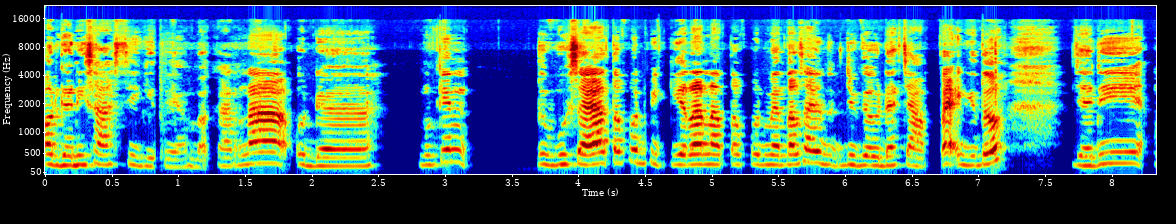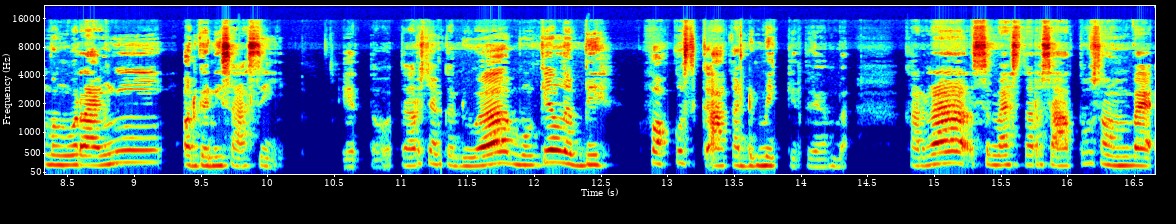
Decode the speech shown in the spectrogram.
organisasi gitu ya Mbak. Karena udah mungkin tubuh saya ataupun pikiran ataupun mental saya juga udah capek gitu jadi mengurangi organisasi itu terus yang kedua mungkin lebih fokus ke akademik gitu ya Mbak. Karena semester 1 sampai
